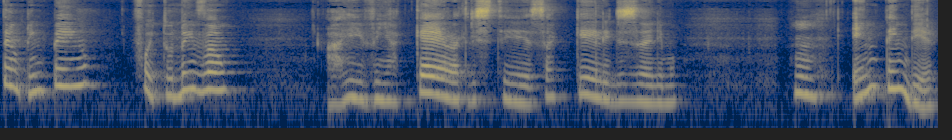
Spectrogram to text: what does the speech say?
tanto empenho, foi tudo em vão. Aí vem aquela tristeza, aquele desânimo. Hum, entender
